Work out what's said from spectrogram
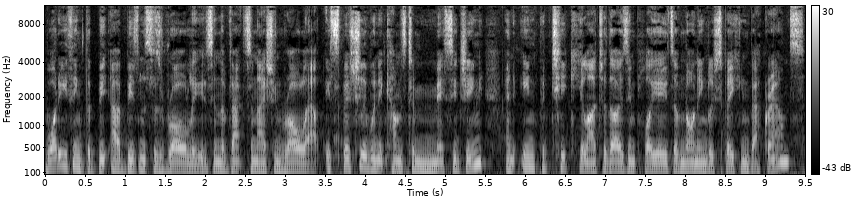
what do you think the uh, business's role is in the vaccination rollout, especially when it comes to messaging and in particular to those employees of non English speaking backgrounds?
